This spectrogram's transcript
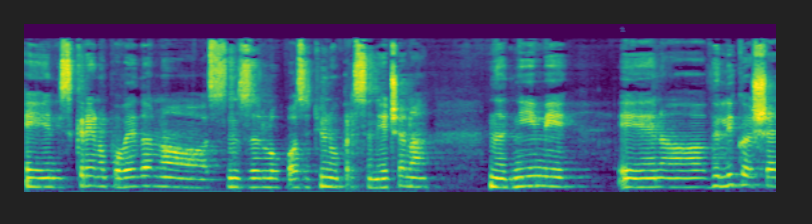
In iskreno povedano, sem zelo pozitivno presenečena nad njimi. In, uh, veliko je še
